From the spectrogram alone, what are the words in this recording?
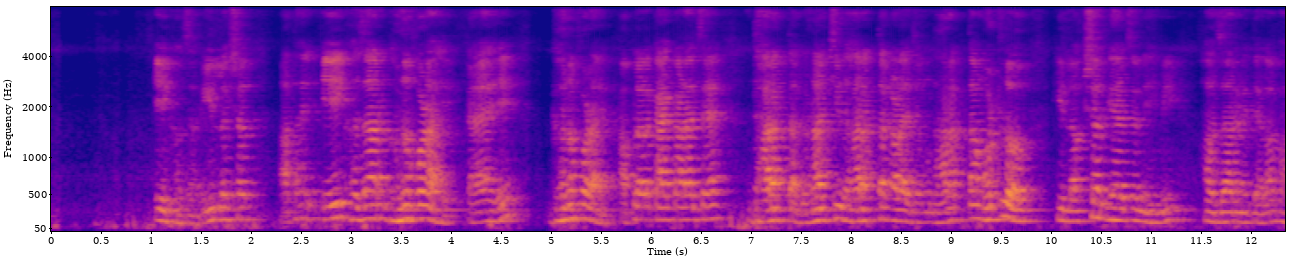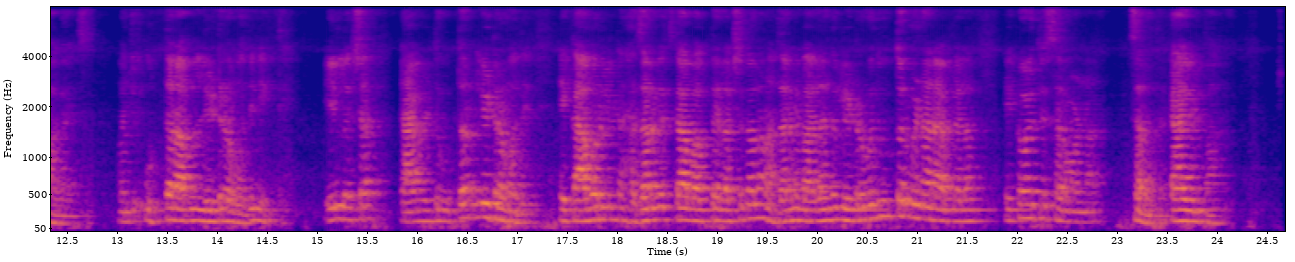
एक हजार. येईल लक्षात? आता हे एक हजार घनफळ आहे. काय आहे? घनफळ आहे. आपल्याला काय काढायचं आहे? धारकता घनाची धारकता काढायची आहे. मग धारकता म्हटलं की लक्षात घ्यायचं नेहमी हजारने त्याला भागायचं. म्हणजे उत्तर आपलं लिटरमध्ये निघते. येईल लक्षात? काय मिळते उत्तर? लिटरमध्ये. हे का बरं लिटर? हजारनेच का भागतंय? लक्षात आलं ना? हजारने भागल्यानंतर लिटरमध्ये उत्तर मिळणार आहे आपल्याला. हे कळते सर्वांना? चला तर काय होईल पहा.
